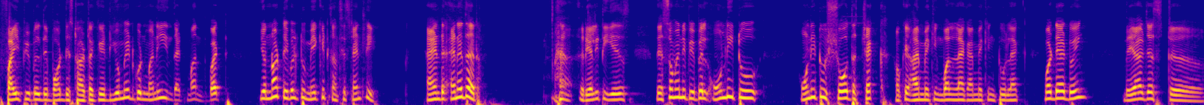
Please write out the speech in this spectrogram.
five people they bought the starter kit. You made good money in that month but you're not able to make it consistently. And another reality is there's so many people only to only to show the check. Okay i'm making 1 lakh i'm making 2 lakh. What they are doing they are just uh,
